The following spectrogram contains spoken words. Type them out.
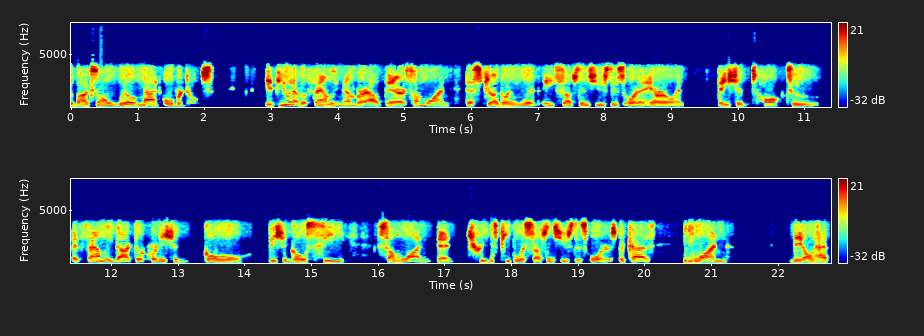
Suboxone will not overdose. If you have a family member out there, someone that's struggling with a substance use disorder, heroin, they should talk to a family doctor or they should go they should go see someone that treats people with substance use disorders because one they don't have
